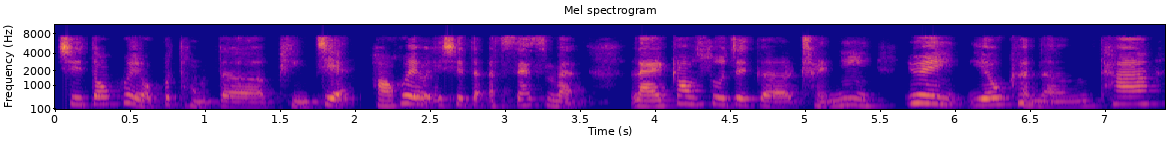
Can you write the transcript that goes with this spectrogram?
其实都会有不同的评鉴。好，会有一些的 assessment 来告诉这个 trainee，因为也有可能他。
